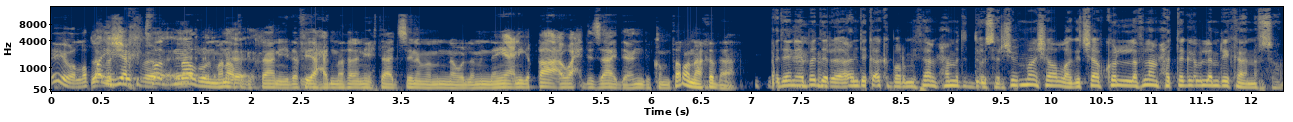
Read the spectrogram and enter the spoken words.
اي والله طيب يا أخي تفضل ناظروا آه، المناطق آه. الثانية إذا في أحد مثلا يحتاج سينما منا ولا منا يعني قاعه واحدة زايدة عندكم ترى ناخذها. بعدين يا بدر عندك أكبر مثال محمد الدوسري. شوف ما شاء الله قد شاف كل الأفلام حتى قبل الأمريكان نفسهم.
